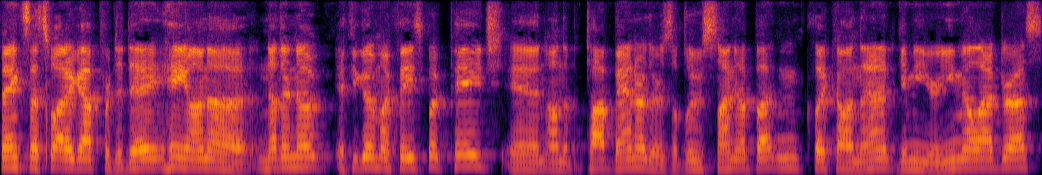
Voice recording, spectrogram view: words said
Thanks. That's what I got for today. Hey, on uh, another note, if you go to my Facebook page and on the top banner, there's a blue sign up button. Click on that. Give me your email address.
